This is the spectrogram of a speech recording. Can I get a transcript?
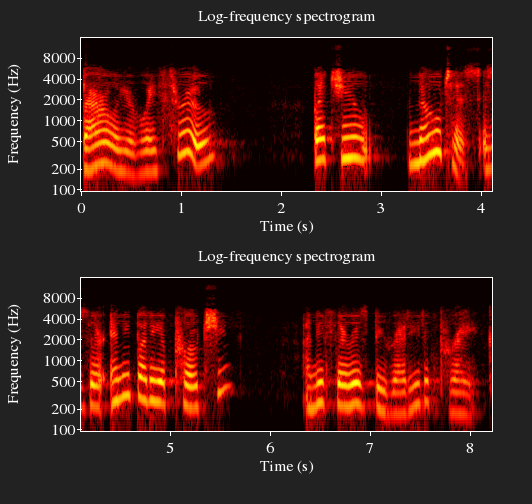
barrel your way through, but you notice, is there anybody approaching? And if there is, be ready to brake.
